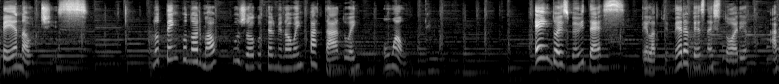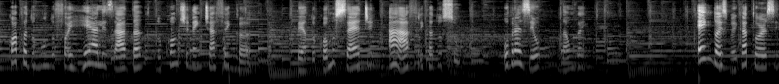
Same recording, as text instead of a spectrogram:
pênaltis. No tempo normal, o jogo terminou empatado em 1 a 1. Em 2010, pela primeira vez na história, a Copa do Mundo foi realizada no continente africano, tendo como sede a África do Sul. O Brasil não ganhou. Em 2014,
